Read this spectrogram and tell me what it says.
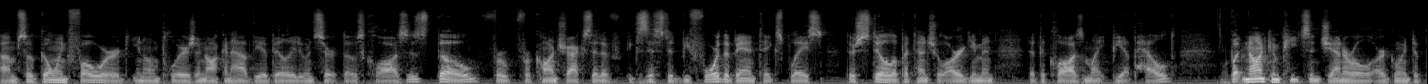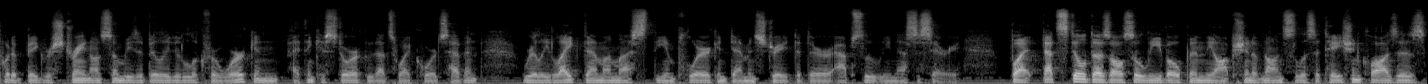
Um, so going forward, you know, employers are not going to have the ability to insert those clauses. Though for for contracts that have existed before the ban takes place, there's still a potential argument that the clause might be upheld. Okay. But non-competes in general are going to put a big restraint on somebody's ability to look for work, and I think historically that's why courts haven't really liked them unless the employer can demonstrate that they're absolutely necessary. But that still does also leave open the option of non-solicitation clauses,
